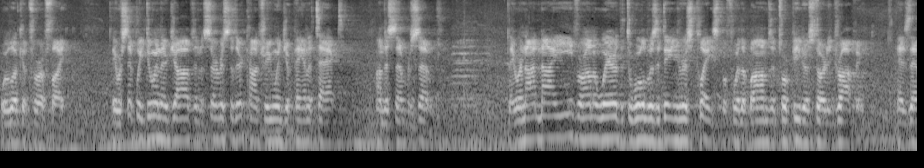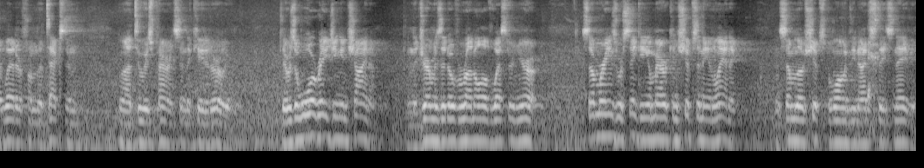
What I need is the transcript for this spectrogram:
were looking for a fight. They were simply doing their jobs in the service of their country when Japan attacked on December 7th. They were not naive or unaware that the world was a dangerous place before the bombs and torpedoes started dropping, as that letter from the Texan uh, to his parents indicated earlier. There was a war raging in China, and the Germans had overrun all of Western Europe. Submarines were sinking American ships in the Atlantic, and some of those ships belonged to the United States Navy.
